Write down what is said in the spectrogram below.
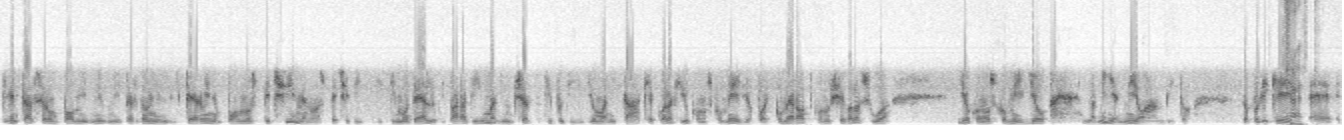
diventassero un po', mi, mi, perdoni il termine, un po' uno specimen, una specie di, di, di modello, di paradigma di un certo tipo di, di, umanità che è quella che io conosco meglio. Poi come Roth conosceva la sua, io conosco meglio la mia, il mio ambito. Dopodiché certo. eh,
